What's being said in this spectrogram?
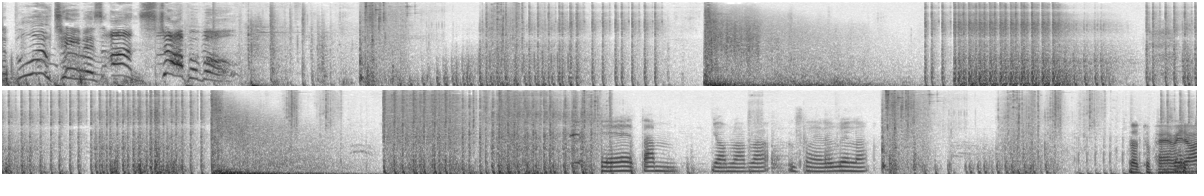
The blue team is unstoppable! เย้ตั้มยอมรับแล้วสวยแล้วเล่นแล้วเราจะแพ้ไม่ได้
